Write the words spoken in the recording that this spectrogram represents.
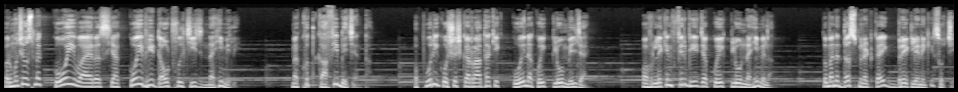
पर मुझे उसमें कोई वायरस या कोई भी डाउटफुल चीज़ नहीं मिली। मैं खुद काफ़ी बेचैन था और पूरी कोशिश कर रहा था कि कोई ना कोई क्लू मिल जाए। और लेकिन फिर भी जब कोई क्लू नहीं मिला तो मैंने दस मिनट का एक ब्रेक लेने की सोची।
